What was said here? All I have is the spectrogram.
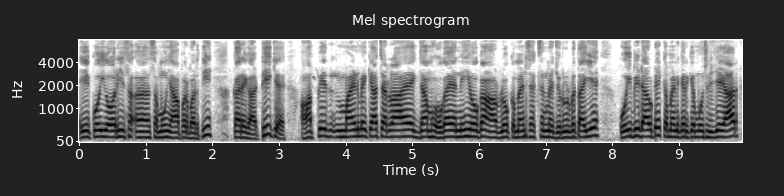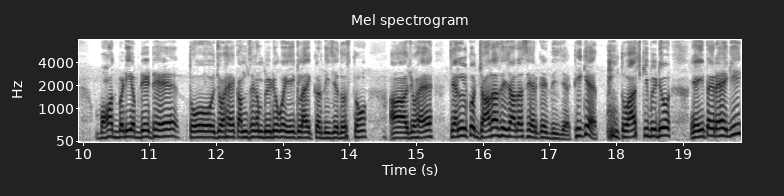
ये कोई और ही समूह यहाँ पर भर्ती करेगा। ठीक है आपके माइंड में क्या चल रहा है? एग्ज़ाम होगा या नहीं होगा? आप लोग कमेंट सेक्शन में ज़रूर बताइए। कोई भी डाउट है कमेंट करके पूछ लीजिए यार। बहुत बड़ी अपडेट है तो जो है कम से कम वीडियो को एक लाइक कर दीजिए दोस्तों। आ, जो है चैनल को ज़्यादा से ज़्यादा शेयर कर दीजिए। ठीक है तो आज की वीडियो यहीं तक रहेगी।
